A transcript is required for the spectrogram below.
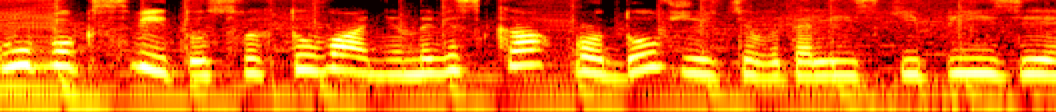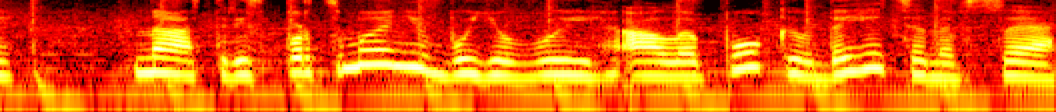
Кубок світу з фехтування на візках продовжується в італійській пізі. Настрій спортсменів бойовий, але поки вдається не все.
